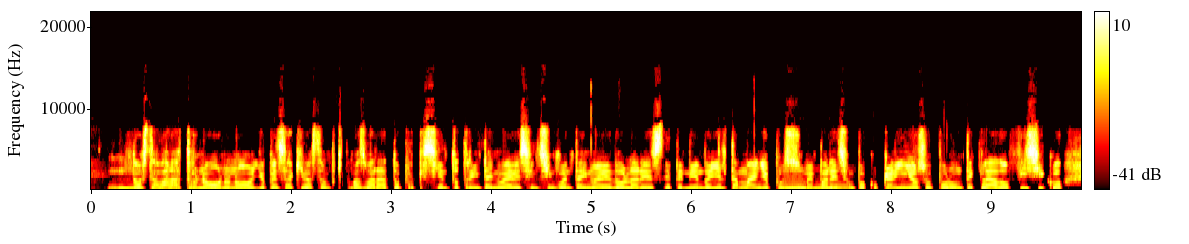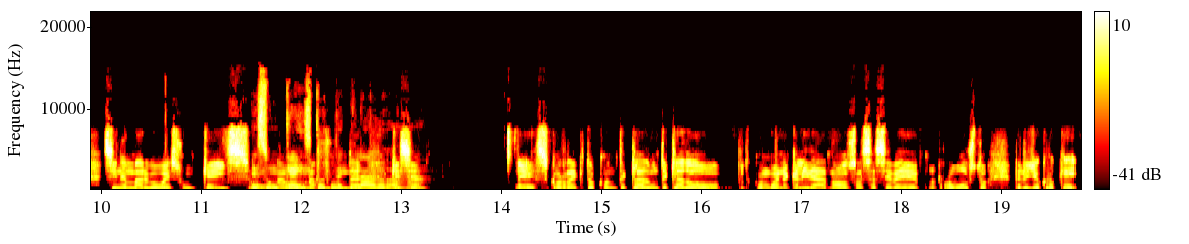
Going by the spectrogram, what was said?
no está barato, no, no, no. Yo pensaba que iba a estar un poquito más barato porque 139, 159 dólares, dependiendo ahí el tamaño, pues me parece un poco cariñoso por un teclado físico. Sin embargo, es un case Es o un una, case una con funda teclado. que sea es correcto, con teclado, un teclado pues, con buena calidad, ¿no? O sea, se ve robusto. Pero yo creo que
